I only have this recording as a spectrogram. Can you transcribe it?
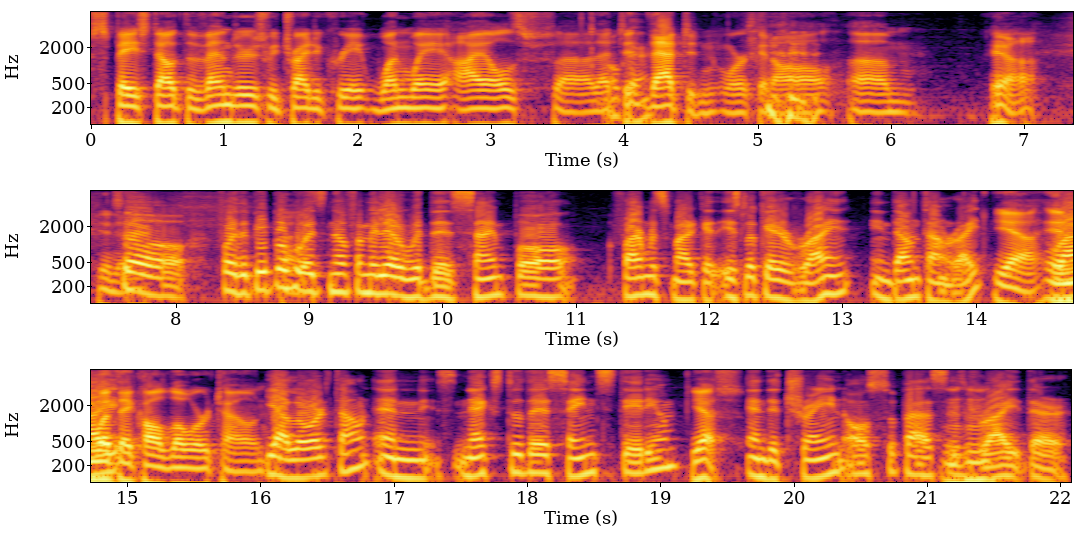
spaced out the vendors. We tried to create one-way aisles. Uh, that Okay. did, that didn't work at all. um, yeah. You know. So, for the people who is not familiar with the. Paul farmers market is located right in downtown, right? Yeah, in Right. what they call Lower Town. Yeah, Lower Town, and it's next to the Saint Stadium, Yes, and the train also passes Mhm. right there.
